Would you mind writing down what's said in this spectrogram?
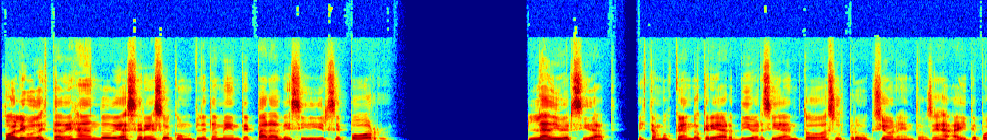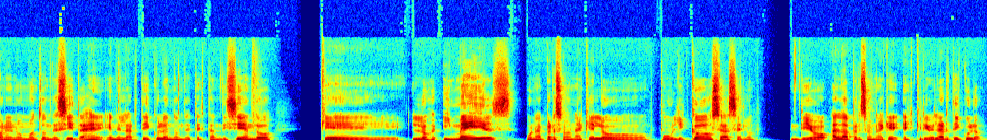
Hollywood está dejando de hacer eso completamente para decidirse por la diversidad. Están buscando crear diversidad en todas sus producciones. Entonces ahí te ponen un montón de citas en, el artículo en donde te están diciendo que los emails, una persona que los publicó, o sea, se los dio a la persona que escribe el artículo,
